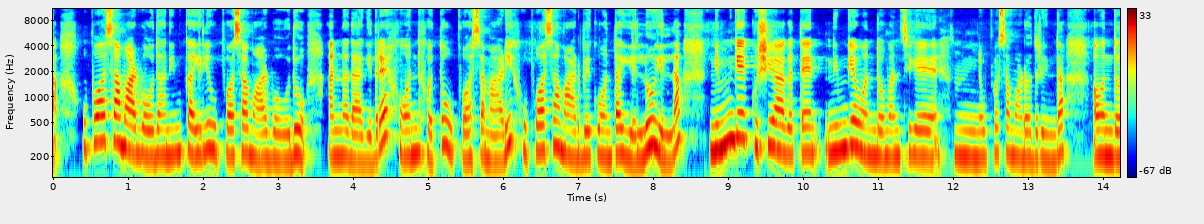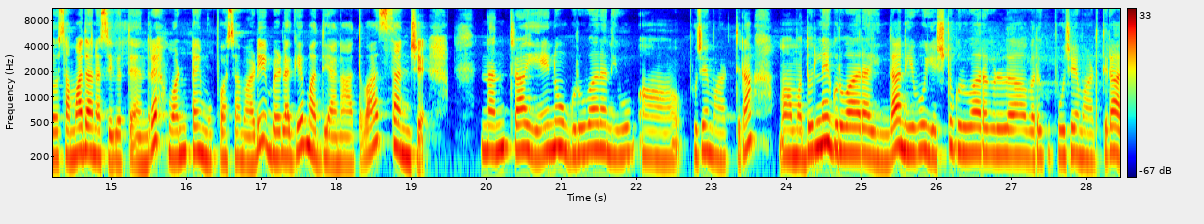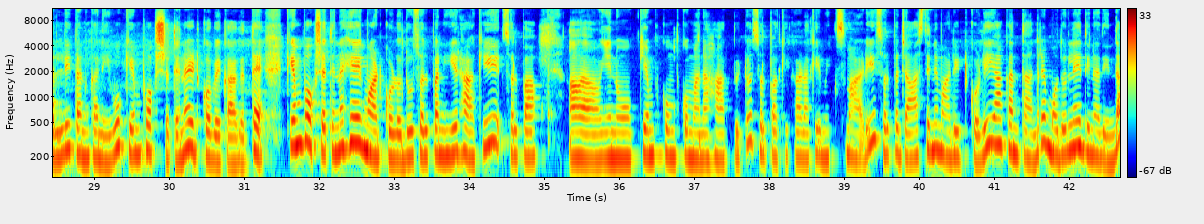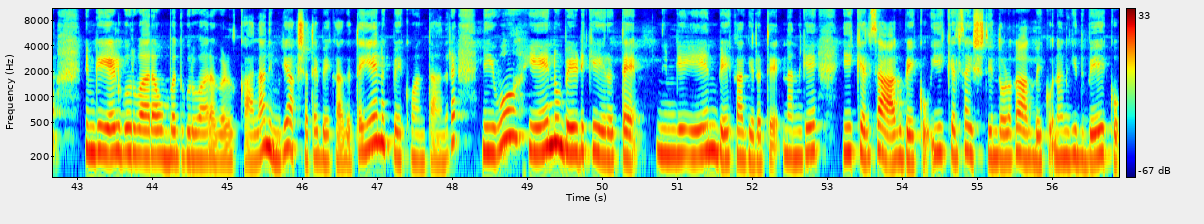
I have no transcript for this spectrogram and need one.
ಉಪವಾಸ ಮಾಡ್ಬೋದಾ? ನಿಮ್ಮ ಕೈಲಿ ಉಪವಾಸ ಮಾಡಬಹುದು ಅನ್ನೋದಾಗಿದ್ದರೆ ಒಂದು ಹೊತ್ತು ಉಪವಾಸ ಮಾಡಿ, ಉಪವಾಸ ಮಾಡಬೇಕು ಅಂತ ಎಲ್ಲೂ ಇಲ್ಲ. ನಿಮಗೆ ಖುಷಿ ಆಗುತ್ತೆ, ನಿಮಗೆ ಒಂದು ಮನಸ್ಸಿಗೆ ಉಪವಾಸ ಮಾಡೋದ್ರಿಂದ ಒಂದು ಸಮಾಧಾನ ಸಿಗುತ್ತೆ ಅಂದರೆ ಒನ್ ಟೈಮ್ ಉಪವಾಸ ಮಾಡಿ ಬೆಳಗ್ಗೆ, ಮಧ್ಯಾಹ್ನ ಅಥವಾ ಸಂಜೆ. ನಂತರ ಏನು ಗುರುವಾರ ನೀವು ಪೂಜೆ ಮಾಡ್ತೀರಾ? ಮೊದಲನೇ ಗುರುವಾರದಿಂದ ನೀವು ಎಷ್ಟು ಗುರುವಾರಗಳವರೆಗೂ ಪೂಜೆ ಮಾಡ್ತೀರಾ? ಅಲ್ಲಿ ತನಕ ನೀವು ಕೆಂಪು ಅಕ್ಷತೆನ ಇಟ್ಕೋಬೇಕಾಗತ್ತೆ. ಕೆಂಪು ಅಕ್ಷತೆನ ಹೇಗೆ ಮಾಡ್ಕೊಳ್ಳೋದು? ಸ್ವಲ್ಪ ನೀರು ಹಾಕಿ, ಸ್ವಲ್ಪ ಏನು ಕೆಂಪು ಕುಂಕುಮನ ಹಾಕಿಬಿಟ್ಟು ಸ್ವಲ್ಪ ಅಕ್ಕಿ ಕಾಳು ಹಾಕಿ ಮಿಕ್ಸ್ ಮಾಡಿ, ಸ್ವಲ್ಪ ಜಾಸ್ತಿನೇ ಮಾಡಿ ಇಟ್ಕೊಳ್ಳಿ. ಯಾಕಂತ ಅಂದರೆ ಮೊದಲನೇ ದಿನದಿಂದ ನಿಮಗೆ ಏಳು ಗುರುವಾರ, ಒಂಬತ್ತು ಗುರುವಾರಗಳ ಕಾಲ ನಿಮಗೆ ಅಕ್ಷತೆ ಬೇಕಾಗುತ್ತೆ. ಏನಕ್ಕೆ ಬೇಕು ಅಂತ ಅಂದರೆ ನೀವು ಏನು ಬೇಡಿಕೆ ಇರುತ್ತೆ. ನಿಮಗೆ ಏನು ಬೇಕಾಗಿರುತ್ತೆ? ನನಗೆ ಈ ಕೆಲಸ ಆಗಬೇಕು, ಈ ಕೆಲಸ ಇಷ್ಟು ದಿನದೊಳಗೆ ಆಗಬೇಕು ನನಗಿದು ಬೇಕು.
